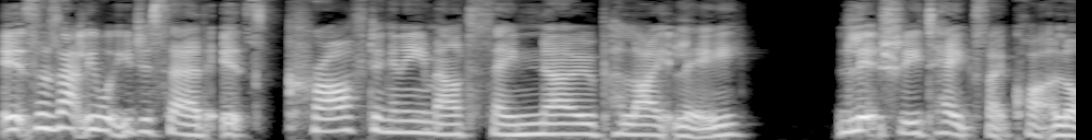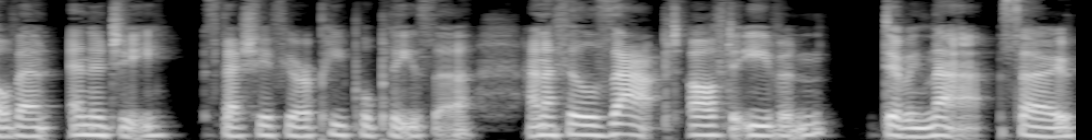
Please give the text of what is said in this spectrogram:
it's exactly what you just said it's crafting an email to say no politely literally takes like quite a lot of energy especially if you're a people pleaser and i feel zapped after even doing that. So,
